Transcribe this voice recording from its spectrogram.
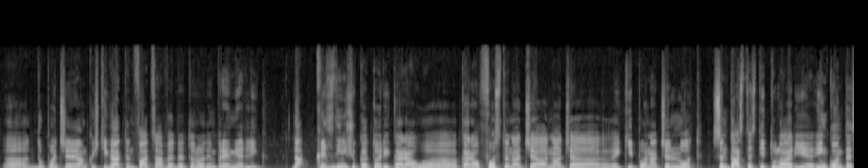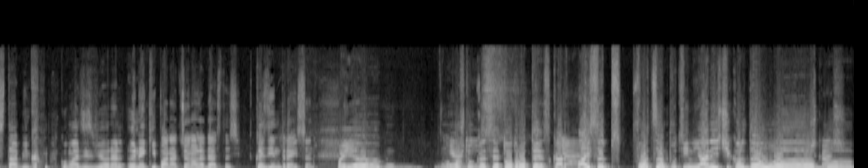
Uh, după ce am câștigat în fața vedetelor din Premier League. Da, câți din jucătorii care au, uh, care au fost în acea, în acea echipă, în acel lot, sunt astăzi titulari incontestabili, cum, cum a zis Viorel, în echipa națională de astăzi? Câți dintre ei sunt? Păi, uh, nu Ianis, știu, că se tot rotesc. Ar, hai să forțăm puțin. Ianis, Cicăldău, uh,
